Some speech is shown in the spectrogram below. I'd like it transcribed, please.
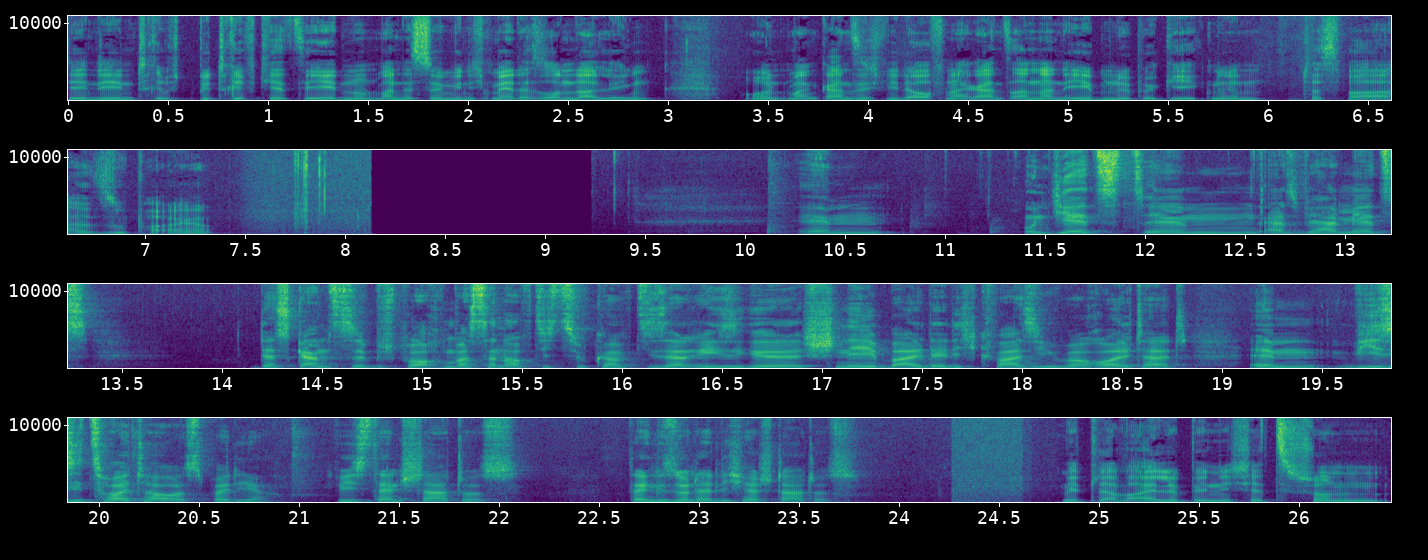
den, den trifft, betrifft jetzt jeden und man ist irgendwie nicht mehr der Sonderling und man kann sich wieder auf einer ganz anderen Ebene begegnen. Das war halt super, ja. Ähm, und jetzt, ähm, also wir haben jetzt das Ganze besprochen, was dann auf dich zukommt. Dieser riesige Schneeball, der dich quasi überrollt hat. Ähm, wie es heute aus bei dir? Wie ist dein Status? Dein gesundheitlicher Status? Mittlerweile bin ich jetzt schon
